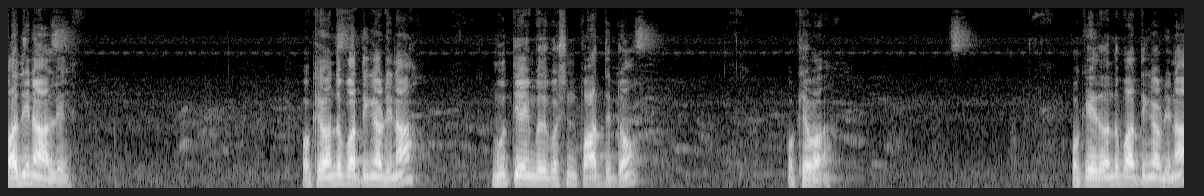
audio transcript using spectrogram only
பதினாலு. ஓகே வந்து பார்த்தீங்க அப்படின்னா நூற்றி ஐம்பது கொஷின் பார்த்துட்டோம். ஓகேவா? ஓகே இது வந்து பார்த்தீங்க அப்படின்னா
